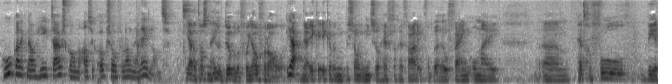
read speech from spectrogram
hoe kan ik nou hier thuiskomen als ik ook zo verlang naar Nederland? ja, dat was een hele dubbele, voor jou vooral. Ja. ja ik, ik heb hem persoonlijk niet zo heftig ervaren. Ik vond het wel heel fijn om mij ehm, het gevoel weer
